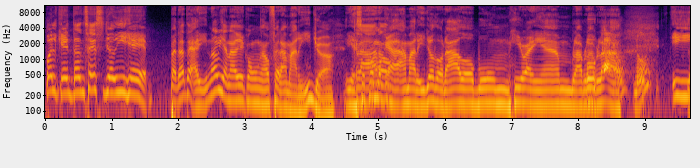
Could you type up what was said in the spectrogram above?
Porque entonces yo dije, espérate, ahí no había nadie con un outfit amarillo. Y eso Claro. como que amarillo dorado, boom, here I am, bla, bla, bla. ¿no? Y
